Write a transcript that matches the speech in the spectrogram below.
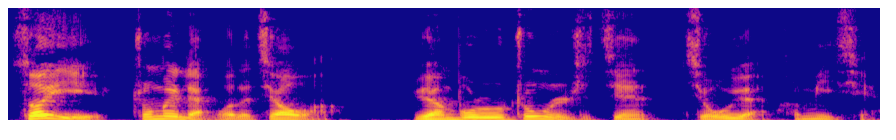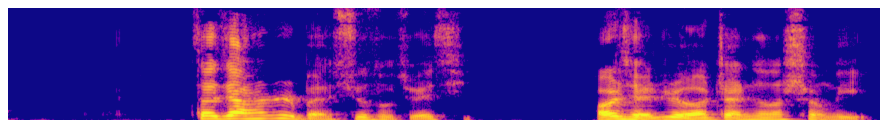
所以中美两国的交往远不如中日之间久远和密切。再加上日本迅速崛起，而且日俄战争的胜利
